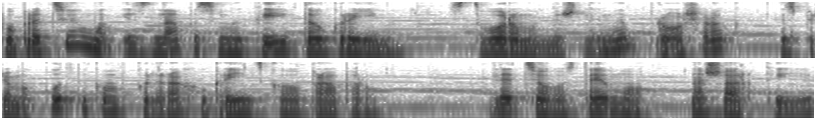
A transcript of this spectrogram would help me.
Попрацюємо із написами Київ та Україна. Створимо між ними прошарок із прямокутником в кольорах українського прапору. Для цього стаємо на шар Київ,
